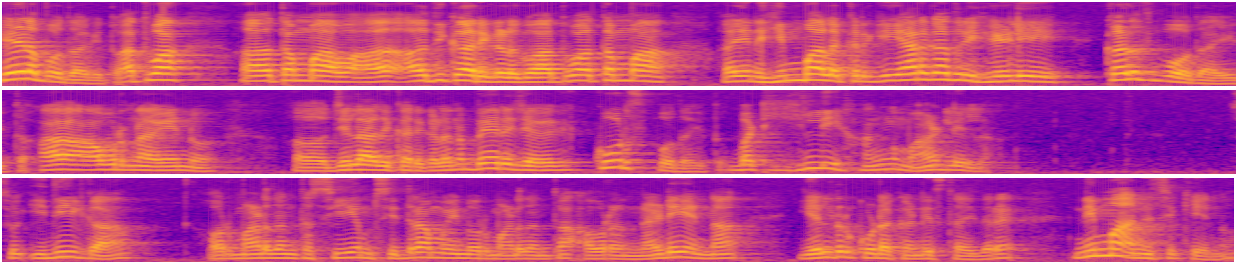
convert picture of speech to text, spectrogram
ಹೇಳ್ಬೋದಾಗಿತ್ತು ಅಥವಾ ತಮ್ಮ ಅಧಿಕಾರಿಗಳಿಗೋ ಅಥವಾ ತಮ್ಮ ಏನು ಹಿಂಬಾಲಕರಿಗೆ ಯಾರಿಗಾದ್ರೂ ಹೇಳಿ ಕಳಿಸ್ಬೋದಾಗಿತ್ತು ಅವ್ರನ್ನ ಏನು ಜಿಲ್ಲಾಧಿಕಾರಿಗಳನ್ನು ಬೇರೆ ಜಾಗಕ್ಕೆ ಕೂರಿಸ್ಬೋದಾಯಿತು. ಬಟ್ ಇಲ್ಲಿ ಹಂಗೆ ಮಾಡಲಿಲ್ಲ. ಸೊ ಇದೀಗ ಅವ್ರು ಮಾಡಿದಂಥ ಸಿ ಎಂ ಸಿದ್ದರಾಮಯ್ಯನವ್ರು ಮಾಡಿದಂಥ ಅವರ ನಡೆಯನ್ನು ಎಲ್ಲರೂ ಕೂಡ ಖಂಡಿಸ್ತಾ ಇದ್ದಾರೆ. ನಿಮ್ಮ ಅನಿಸಿಕೆಯನ್ನು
